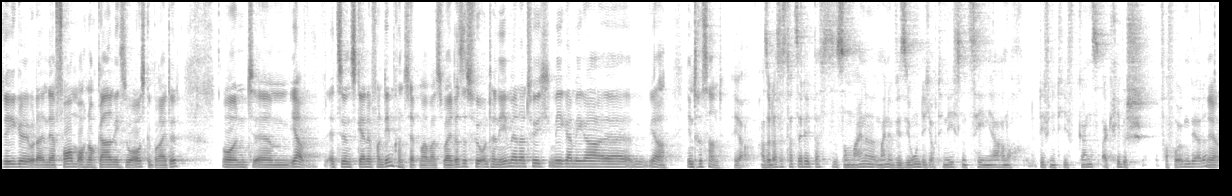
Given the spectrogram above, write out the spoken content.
Regel oder in der Form auch noch gar nicht so ausgebreitet. Und ähm, ja, erzähl uns gerne von dem Konzept mal was, weil das ist für Unternehmen ja natürlich mega, mega äh, ja, interessant. Ja, also das ist tatsächlich, das ist so meine, meine Vision, die ich auch die nächsten zehn Jahre noch definitiv ganz akribisch verfolgen werde. Ja,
